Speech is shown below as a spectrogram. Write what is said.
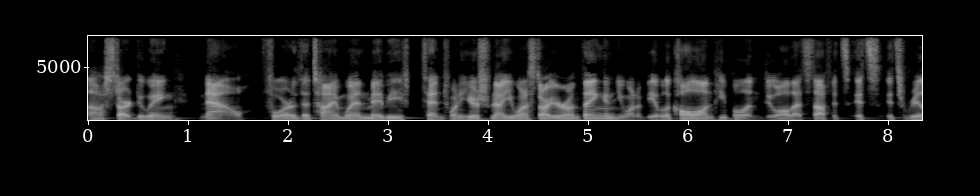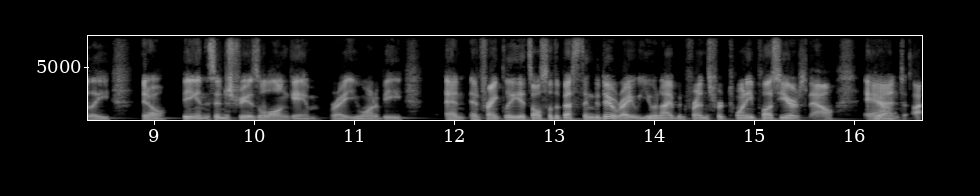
uh, start doing now for the time when maybe 10 20 years from now you want to start your own thing and you want to be able to call on people and do all that stuff it's it's it's really you know being in this industry is a long game right you want to be and and frankly it's also the best thing to do right you and i have been friends for 20 plus years now and yeah. i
